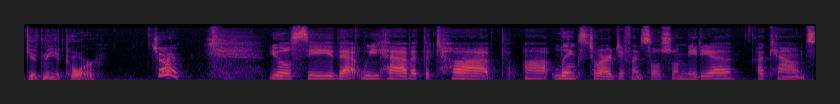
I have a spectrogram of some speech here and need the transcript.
give me a tour? Sure. You'll see that we have at the top uh, links to our different social media accounts,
